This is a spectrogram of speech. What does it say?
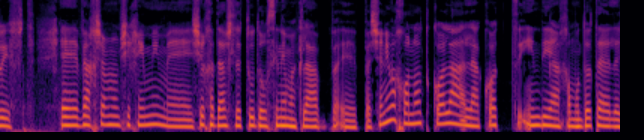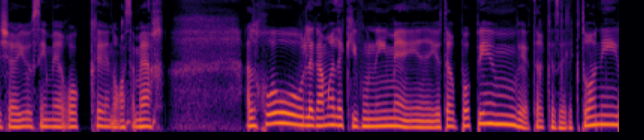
סוויפט. אה, ועכשיו ממשיכים עם אה, שיר חדש לטודור סינמה קלאב. אה, בשנים האחרונות כל הלהקות אינדי החמודות האלה שהיו עושים רוק נורא שמח. הלכו לגמרי לכיוונים יותר פופים ויותר כזה אלקטרוני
